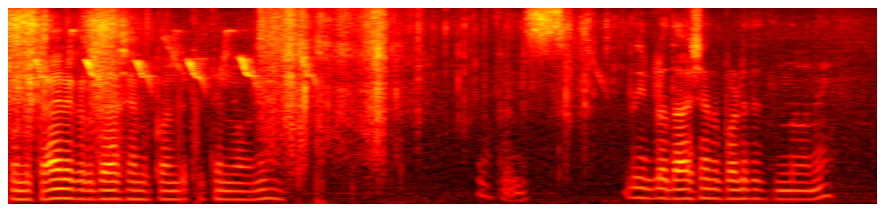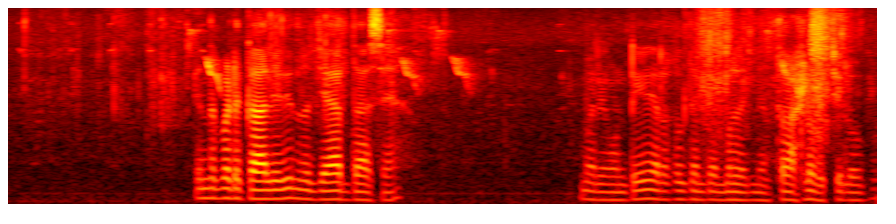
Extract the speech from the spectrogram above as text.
కొన్ని కాయలు. ఇక్కడ దాసాను పండుగ తిన్నామని ఫ్రెండ్స్. దీంట్లో దాశాను పండుతుందో అని కింద పడి ఖాళీ ఇందులో జాగ్రత్త దాస మరి ఉంటే ఎలకలు తింటే మళ్ళీ నేను తోటలో వచ్చేలోపు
